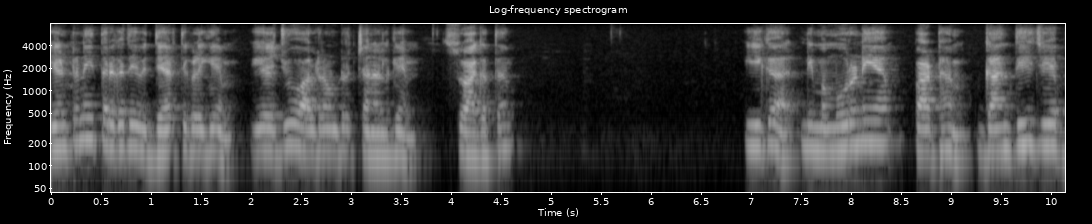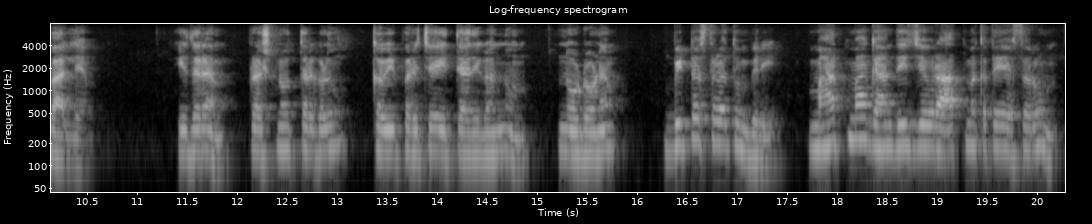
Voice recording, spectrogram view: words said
ಎಂಟನೇ ತರಗತಿ ವಿದ್ಯಾರ್ಥಿಗಳಿಗೆ ಎಜು ಆಲ್ರೌಂಡರ್ ಚಾನಲ್ಗೆ ಸ್ವಾಗತ. ಈಗ ನಿಮ್ಮ ಮೂರನೆಯ ಪಾಠ ಗಾಂಧೀಜಿಯ ಬಾಲ್ಯ. ಇದರ ಪ್ರಶ್ನೋತ್ತರಗಳು, ಕವಿ ಪರಿಚಯ ಇತ್ಯಾದಿಗಳನ್ನು ನೋಡೋಣ. ಬಿಟ್ಟ ಸ್ಥಳ ತುಂಬಿರಿ. ಮಹಾತ್ಮ ಗಾಂಧೀಜಿಯವರ ಆತ್ಮಕಥೆಯ ಹೆಸರು,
